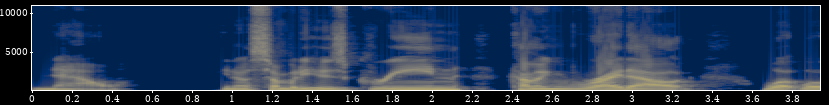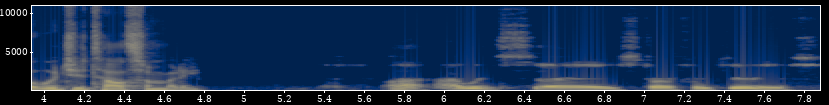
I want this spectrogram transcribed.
now? You know, somebody who's green coming right out. What what would you tell somebody? I, I would say start from curious.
